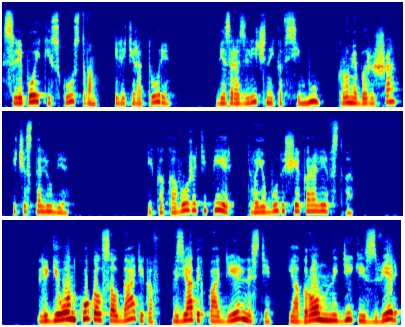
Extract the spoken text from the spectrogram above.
слепой к искусствам и литературе, безразличный ко всему, кроме барыша и честолюбия. И каково же теперь твое будущее королевство? легион кукол-солдатиков, взятых по отдельности, и огромный дикий зверь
